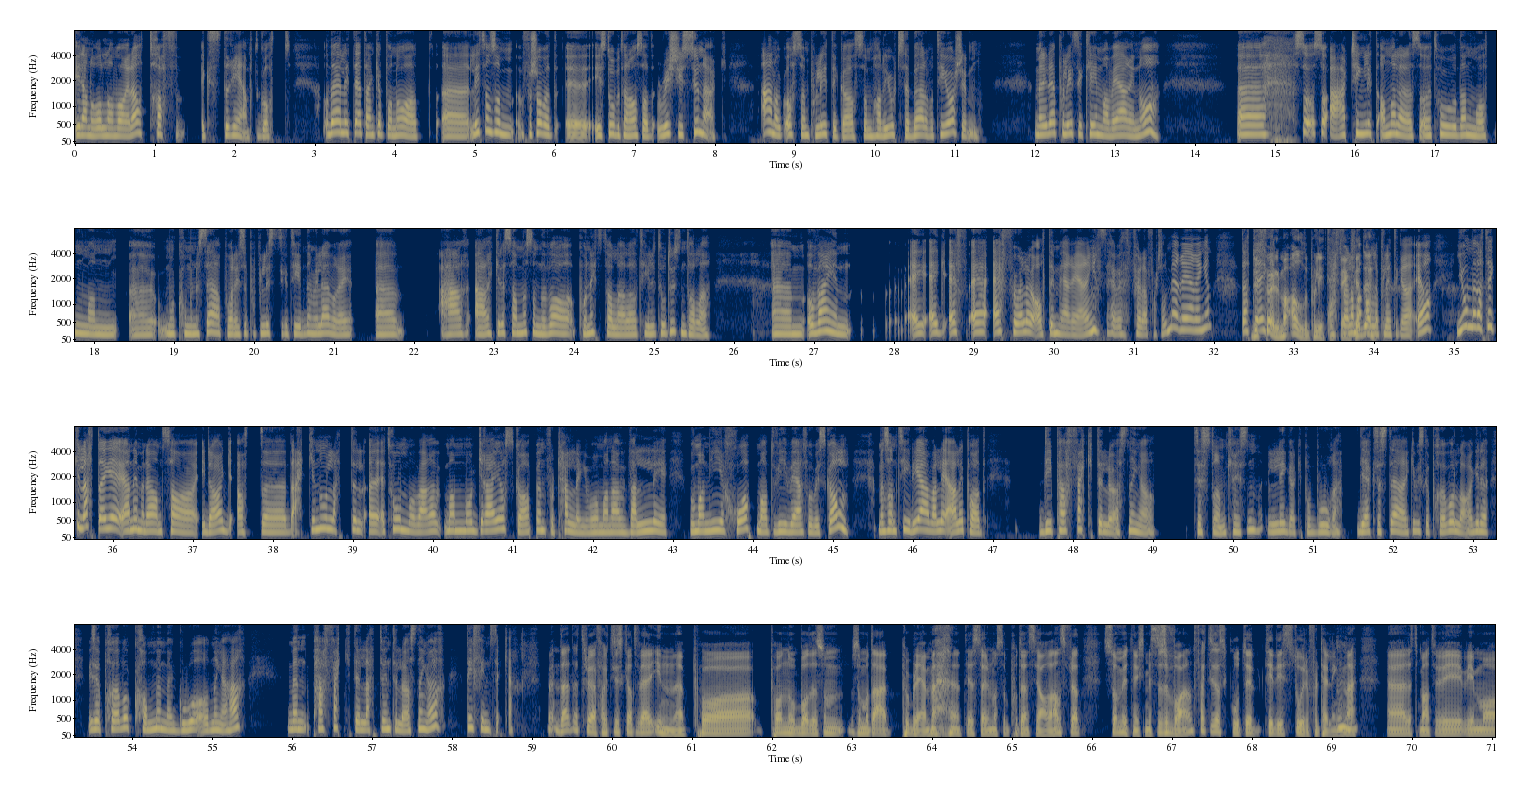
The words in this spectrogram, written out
i den rollen han var i da, traff ekstremt godt. Og det er litt det jeg tenker på nå, at uh, litt sånn som for så vidt uh, i Storbritannia også, at Rishi Sunak er nok også en politiker som hadde gjort seg bedre for ti år siden. Men i det politiske klimaet vi er i nå, uh, så, så er ting litt annerledes, og jeg tror den måten man må kommunisere på disse populistiske tidene vi lever i, er, er ikke det samme som det var på 90-tallet eller tidlig 2000-tallet. Um, og veien jeg, jeg, jeg, jeg, jeg føler jo alltid med regjeringen, så jeg føler fortsatt med regjeringen. Dette Du er føler med alle jeg politikere, føler egentlig, med alle politikere. Ja. Jo, men dette er ikke lett. Jeg er enig med det han sa i dag, at uh, det er ikke noe lett uh, Jeg tror må, være, man må greie å skape en fortelling hvor man er veldig Hvor man gir håp med at vi vet hvor vi skal, men samtidig er jeg veldig ærlig på at de perfekte løsninger til strømkrisen ligger ikke på bordet. De eksisterer ikke. Vi skal prøve å lage det. Vi skal prøve å komme med gode ordninger her, men perfekte, lettvinte løsninger, de fins ikke. Men der, der tror jeg faktisk at vi er inne på, på noe både som, som er problemet til større, men også potensialet hans. For at som utenriksminister så var han faktisk ganske god til, til de store fortellingene. Eh, dette med at vi, vi må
